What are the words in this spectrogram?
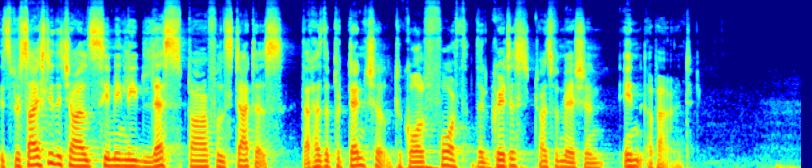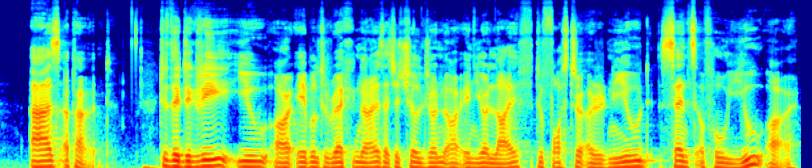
it's precisely the child's seemingly less powerful status that has the potential to call forth the greatest transformation in a parent. As a parent, to the degree you are able to recognize that your children are in your life to foster a renewed sense of who you are,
